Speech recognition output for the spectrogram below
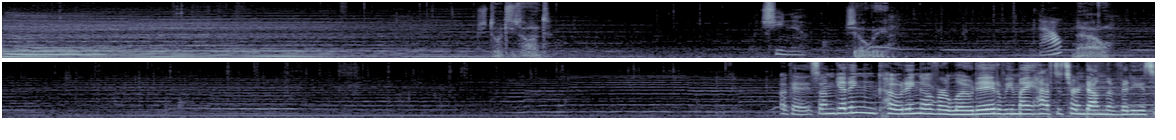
Hmm. She she knew. Show me. Now? Now. Okay, so I'm getting encoding overloaded. We might have to turn down the videos.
